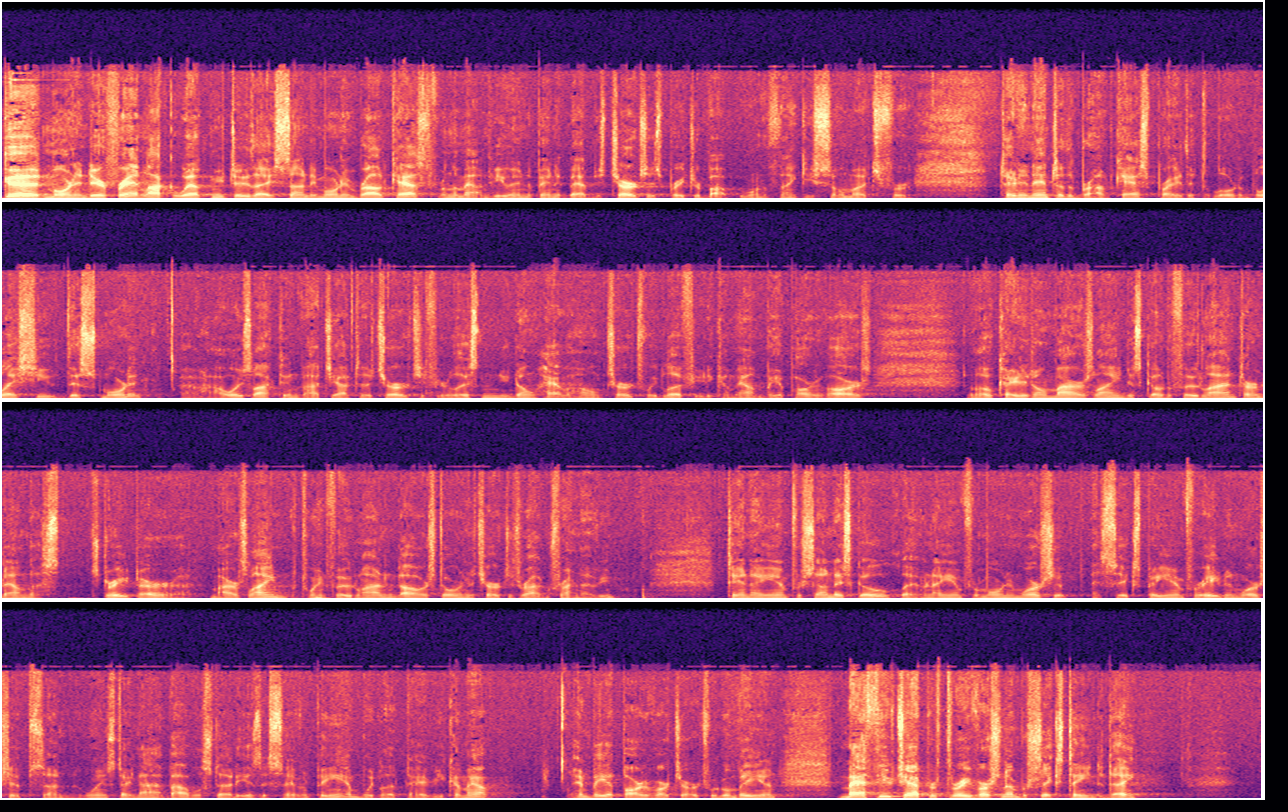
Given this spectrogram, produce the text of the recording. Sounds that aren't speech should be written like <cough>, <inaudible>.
Good morning, dear friend. I'd like to welcome you to the Sunday morning broadcast from the Mountain View Independent Baptist Church. As Preacher Bob, we want to thank you so much for tuning into the broadcast. Pray that the Lord will bless you this morning. Uh, I always like to invite you out to the church. If you're listening, you don't have a home church, we'd love for you to come out and be a part of ours. Located on Myers Lane, just go to Food Lion, turn down the street there. Uh, Myers Lane between Food Lion and Dollar Store, and the church is right in front of you. 10 a.m. for Sunday school, 11 a.m. for morning worship, at 6 p.m. for evening worship. Sunday, Wednesday night Bible study is at 7 p.m. We'd love to have you come out and be a part of our church. We're going to be in Matthew chapter 3, verse number 16 today.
